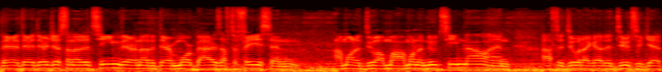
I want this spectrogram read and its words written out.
They're, they're, they're just another team. They're another. They're more batters I have to face, and I'm on a do. I'm, I'm on a new team now, and I have to do what I got to do to get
